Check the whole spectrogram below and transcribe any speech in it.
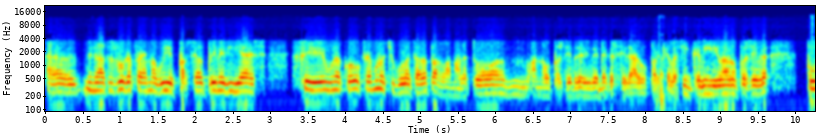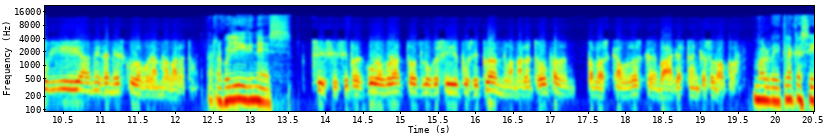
Uh, nosaltres el que farem avui, per ser el primer dia, és fer una, fem una xocolatada per la Marató en, en el Pessebre Vivent de Castellaro, perquè la gent que vingui al Pessebre pugui, a més a més, col·laborar amb la Marató. Per recollir diners. Sí, sí, sí, per col·laborar tot el que sigui possible amb la Marató per, per les causes que va aquest any que se m'ocorre. Molt bé, clar que sí.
